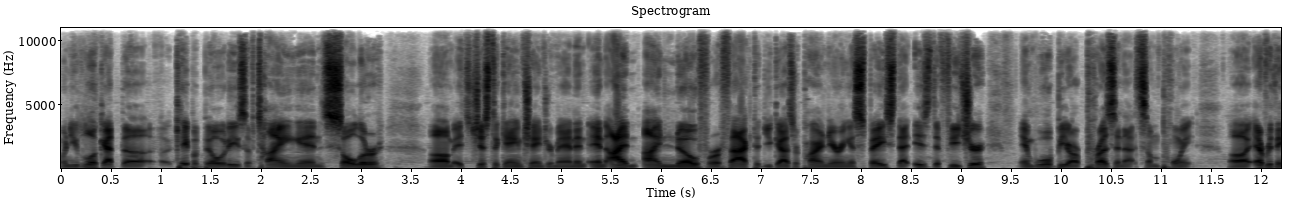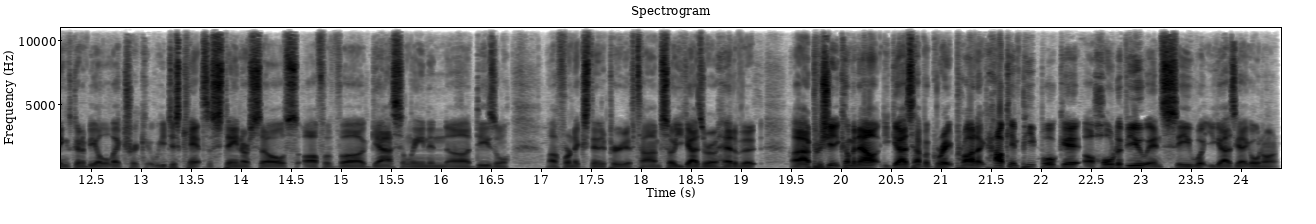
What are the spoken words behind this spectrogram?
When you look at the capabilities of tying in solar um, it's just a game changer, man. And, and I, I know for a fact that you guys are pioneering a space that is the future and will be our present at some point. Uh, everything's going to be electric. We just can't sustain ourselves off of uh, gasoline and uh, diesel uh, for an extended period of time. So you guys are ahead of it. I appreciate you coming out. You guys have a great product. How can people get a hold of you and see what you guys got going on?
